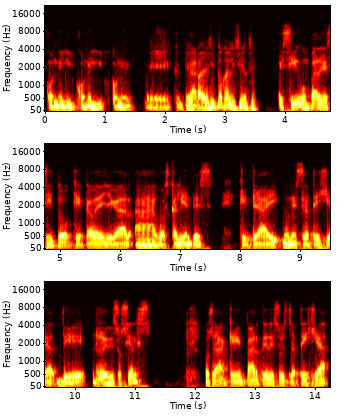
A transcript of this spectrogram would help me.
con el, con el, con el, eh, el padrecito jalisciense. Eh, sí, un padrecito que acaba de llegar a Aguascalientes que trae una estrategia de redes sociales. O sea, que parte de su estrategia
